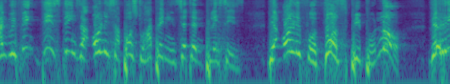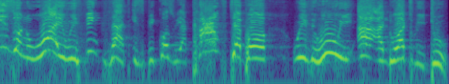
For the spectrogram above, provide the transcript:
And we think these things are only supposed to happen in certain places. They are only for those people. No. The reason why we think that is because we are comfortable with who we are and what we do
